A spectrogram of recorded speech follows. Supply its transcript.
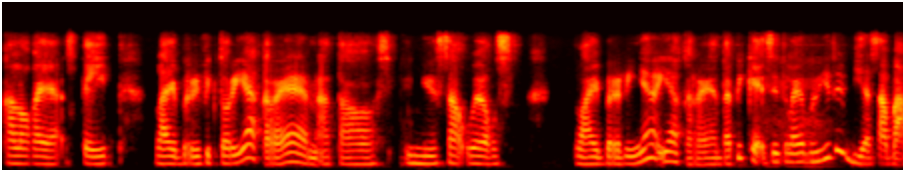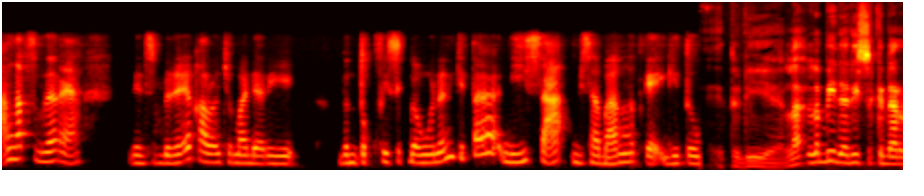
kalau kayak State Library Victoria keren atau New South Wales Library-nya ya keren. Tapi kayak City Library itu biasa banget sebenarnya. Dan sebenarnya kalau cuma dari bentuk fisik bangunan kita bisa bisa banget kayak gitu. Itu dia. Le- lebih dari sekedar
